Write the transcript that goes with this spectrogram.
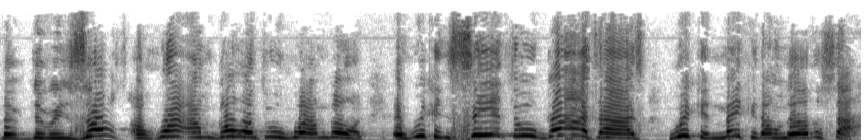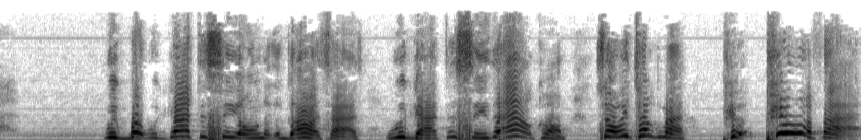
the, the results of why I'm going through where I'm going. If we can see it through God's eyes, we can make it on the other side. We, but we got to see on God's eyes. We got to see the outcome. So he's talking about purified.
